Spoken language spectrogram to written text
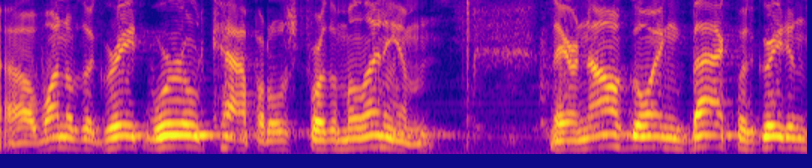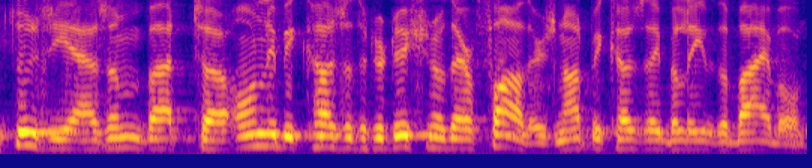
uh, one of the great world capitals for the millennium. They are now going back with great enthusiasm, but uh, only because of the tradition of their fathers, not because they believe the Bible.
